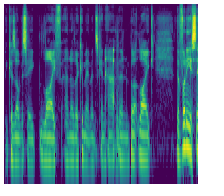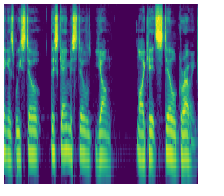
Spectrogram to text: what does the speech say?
because obviously life and other commitments can happen. But like the funniest thing is we still this game is still young, like it's still growing.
